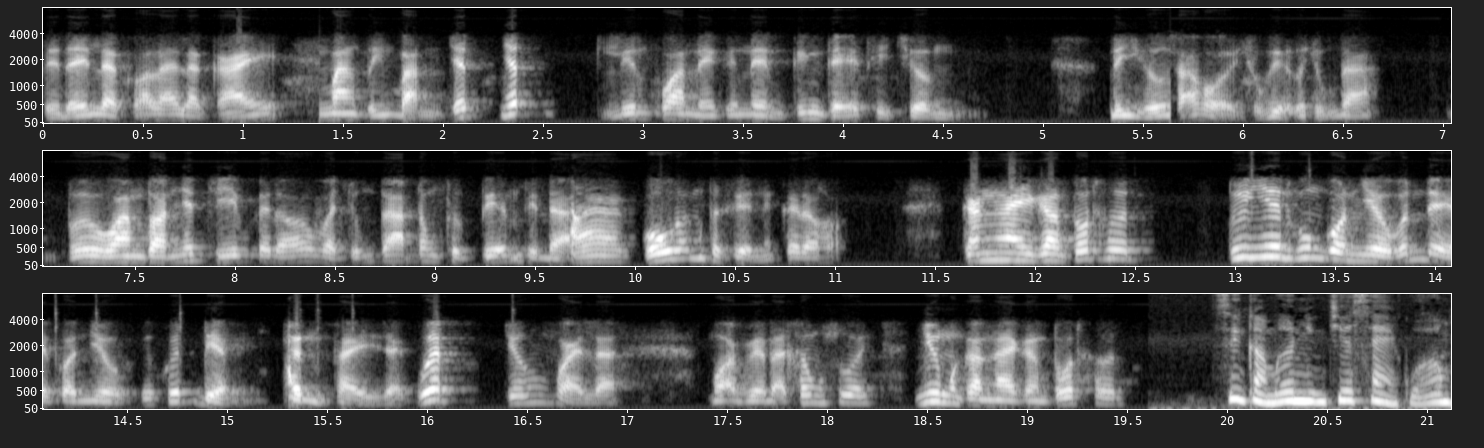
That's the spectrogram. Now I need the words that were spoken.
Thì đấy là có lẽ là cái mang tính bản chất nhất liên quan đến cái nền kinh tế thị trường định hướng xã hội chủ nghĩa của chúng ta. Tôi hoàn toàn nhất trí với cái đó và chúng ta trong thực tiễn thì đã cố gắng thực hiện những cái đó. Càng ngày càng tốt hơn. Tuy nhiên cũng còn nhiều vấn đề còn nhiều cái khuyết điểm cần phải giải quyết chứ không phải là mọi việc đã xong xuôi nhưng mà càng ngày càng tốt hơn xin cảm ơn những chia sẻ của ông.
